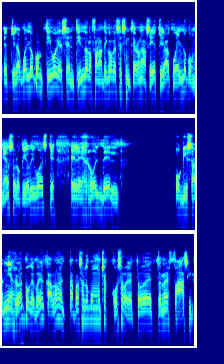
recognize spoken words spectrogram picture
Estoy de acuerdo contigo y el sentir de los fanáticos que se sintieron así, estoy de acuerdo con eso. Lo que yo digo es que el error de él, o quizás ni error, porque pues cabrón, está pasando por muchas cosas, pero esto, esto no es fácil.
